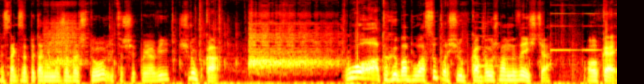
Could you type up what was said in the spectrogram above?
Znak zapytania można dać tu i co się pojawi? Śrubka. Ło, to chyba była super śrubka, bo już mamy wyjście. Okej.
